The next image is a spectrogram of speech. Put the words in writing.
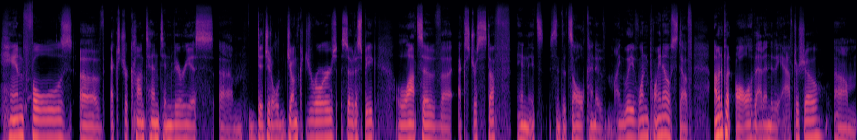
handfuls of extra content in various um, digital junk drawers, so to speak. Lots of uh, extra stuff, and it's since it's all kind of Mindwave 1.0 stuff. I'm gonna put all of that into the after show. Um,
